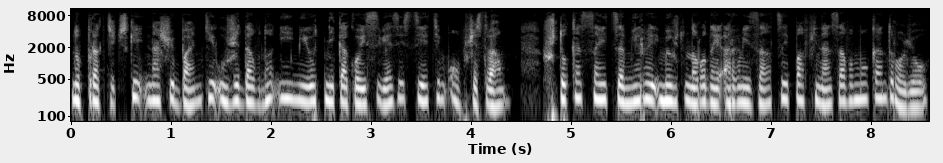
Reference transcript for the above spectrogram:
но практически наши банки уже давно не имеют никакой связи с этим обществом. Что касается меры Международной организации по финансовому контролю,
